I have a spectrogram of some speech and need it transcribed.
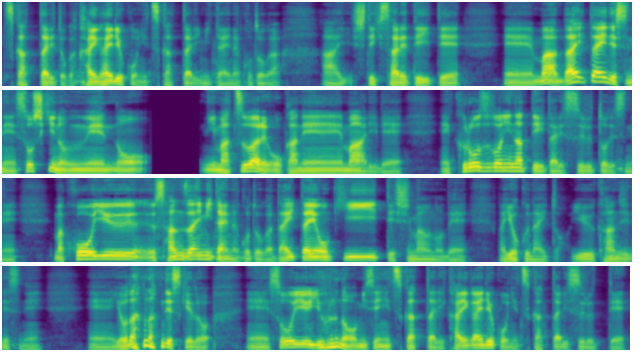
使ったりとか海外旅行に使ったりみたいなことが指摘されていて、えー、まあ大体ですね、組織の運営のにまつわるお金回りで、えクローズドになっていたりするとですね、まあこういう散財みたいなことが大体起きてしまうので、まあ、良くないという感じですね。えー、余談なんですけど、えー、そういう夜のお店に使ったり、海外旅行に使ったりするって、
